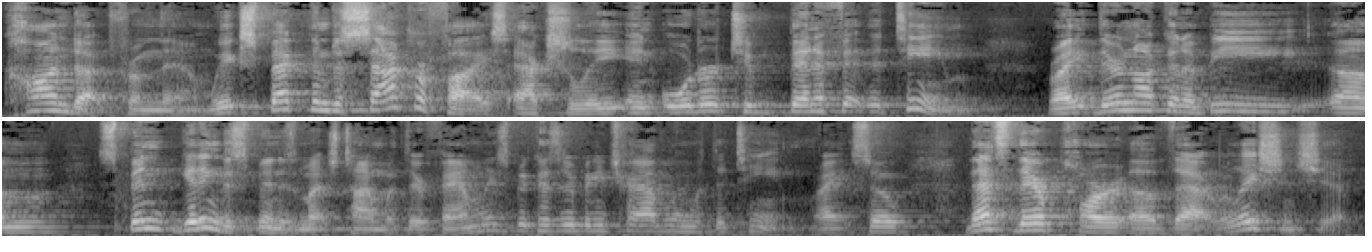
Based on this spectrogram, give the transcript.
conduct from them. We expect them to sacrifice, actually, in order to benefit the team. Right? They're not going to be um, spend, getting to spend as much time with their families because they're going to be traveling with the team. Right? So that's their part of that relationship.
